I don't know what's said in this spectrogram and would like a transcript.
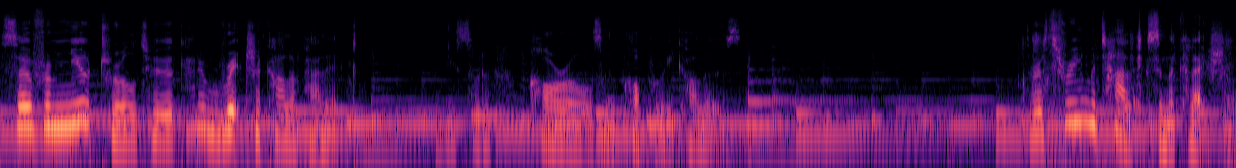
So from neutral to a kind of richer colour palette, corals and coppery colours. There are three metallics in the collection.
